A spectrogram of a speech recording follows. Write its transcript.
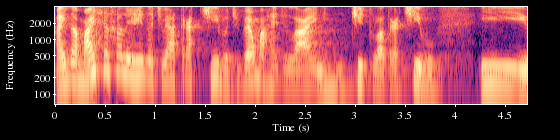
Ainda mais se essa legenda tiver atrativa, tiver uma headline, um título atrativo e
